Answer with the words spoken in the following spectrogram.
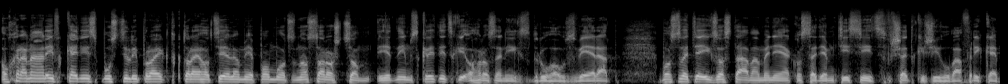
Ochranári v Keni spustili projekt, ktorého cieľom je pomôcť nosorožcom, jedným z kriticky ohrozených z druhov zvierat. Vo svete ich zostáva menej ako 7 tisíc, všetky žijú v Afrike.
